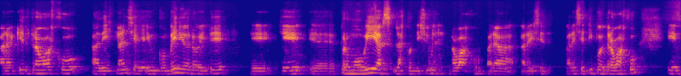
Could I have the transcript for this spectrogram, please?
para que el trabajo a distancia, y hay un convenio de la OIT eh, que promovía las condiciones de trabajo para, para ese para ese tipo de trabajo, eh,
